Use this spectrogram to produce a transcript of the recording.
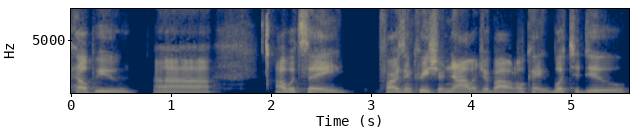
help you uh I would say as far as increase your knowledge about okay what to do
